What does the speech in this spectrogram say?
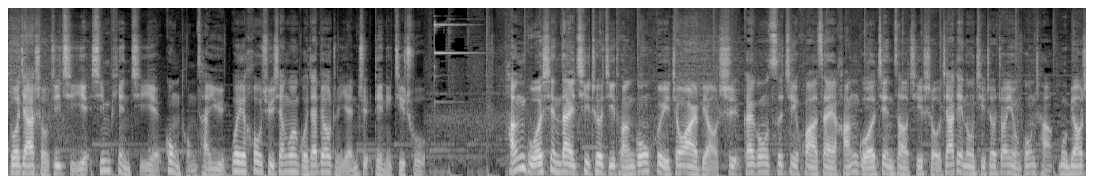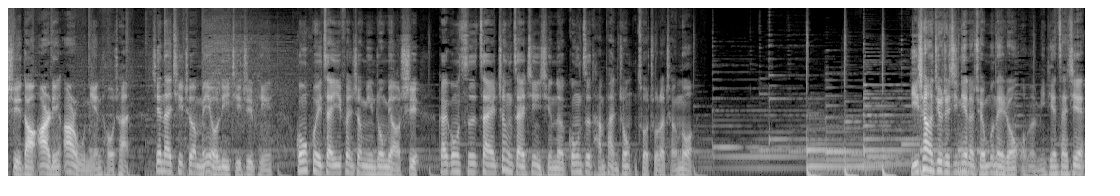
多家手机企业、芯片企业共同参与，为后续相关国家标准研制奠定基础。韩国现代汽车集团工会周二表示，该公司计划在韩国建造其首家电动汽车专用工厂，目标是到2025年投产。现代汽车没有立即置评。工会在一份声明中表示，该公司在正在进行的工资谈判中做出了承诺。以上就是今天的全部内容，我们明天再见。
